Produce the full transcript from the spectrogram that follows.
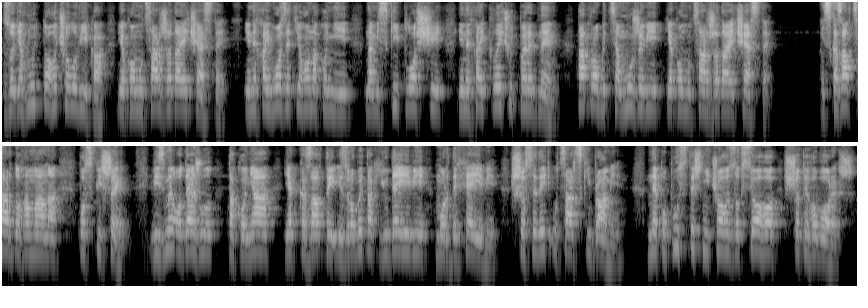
зодягнуть того чоловіка, якому цар жадає чести, і нехай возять його на коні на міській площі, і нехай кличуть перед ним. Так робиться мужеві, якому цар жадає чести. І сказав цар до Гамана: поспіши, візьми одежу та коня, як казав ти, і зроби так юдеєві Мордехеєві, що сидить у царській брамі. Не попустиш нічого зо всього, що ти говориш.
